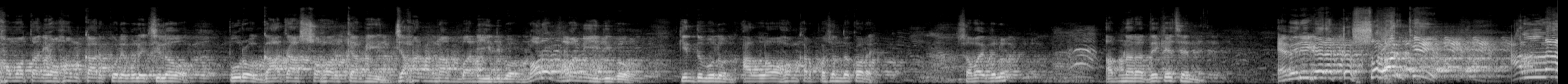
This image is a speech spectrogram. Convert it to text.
ক্ষমতা নিয়ে অহংকার করে বলেছিল, পুরো গাজা শহরকে আমি জাহান্নাম বানিয়ে দিব, নরক বানিয়ে দিব। কিন্তু বলুন, আল্লাহ অহংকার পছন্দ করে? সবাই বলুন। আপনারা দেখেছেন, আমেরিকার একটা শহরকে আল্লাহ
